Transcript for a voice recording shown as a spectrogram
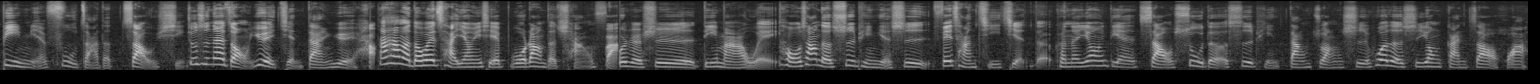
避免复杂的造型，就是那种越简单越好。那他们都会采用一些波浪的长发，或者是低马尾。头上的饰品也是非常极简的，可能用一点少数的饰品当装饰，或者是用干燥花。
